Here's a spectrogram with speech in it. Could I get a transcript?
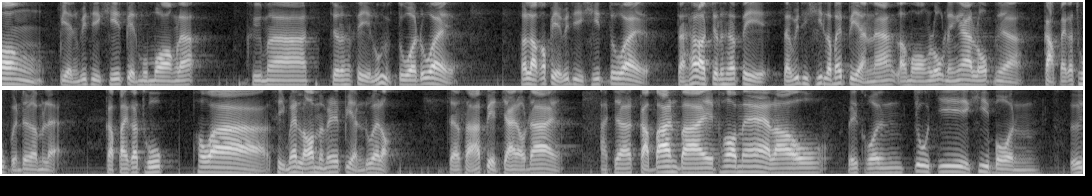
ต้องเปลี่ยนวิธีคิดเปลี่ยนมุมมองแล้ว คือมาเจริญสติรู้สึกตัวด้วย แล้วเราก็เปลี่ยนวิธีคิดด้วย แต่ถ้าเราเจริญสติ แต่วิธีคิดเราไม่เปลี่ยนนะ เรามองโลกในแง่ลบเนี่ยกลับไปก็ทุกข์เหมือนเดิมแหละ กลับไปก็ทุกข์เพราะว่าสิ่งแวดล้อมมันไม่ได้เปลี่ยนด้วยหรอก แต่สามารถเปลี่ยนใจเราได้ อาจจะกลับบ้านไปพ่อแม่เราเป็นคนจู้จี้ขี้บน่นหรือ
